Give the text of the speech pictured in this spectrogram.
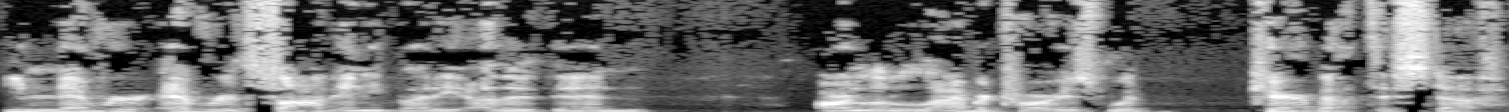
you never ever thought anybody other than our little laboratories would care about this stuff.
